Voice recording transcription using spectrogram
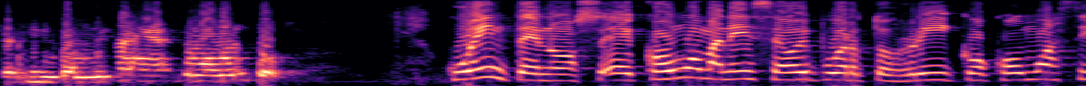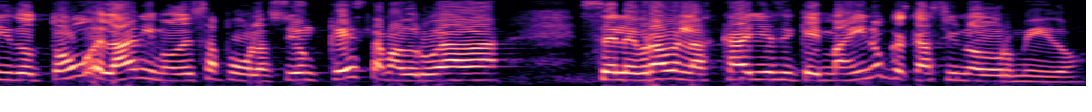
que sintonizan en este momento. Cuéntenos eh, cómo amanece hoy Puerto Rico, cómo ha sido todo el ánimo de esa población que esta madrugada celebraba en las calles y que imagino que casi no ha dormido.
